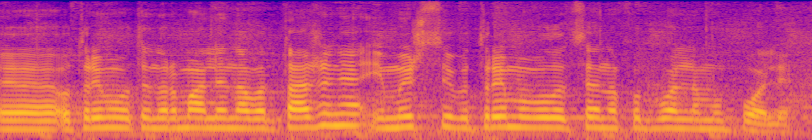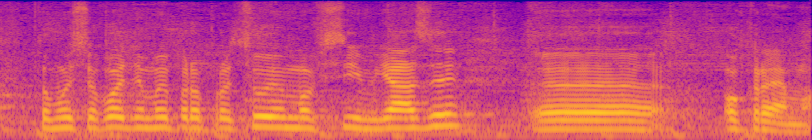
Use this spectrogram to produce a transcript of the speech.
е, отримувати нормальне навантаження, і мишці витримували це на футбольному полі. Тому сьогодні ми пропрацюємо всі м'язи е, окремо.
